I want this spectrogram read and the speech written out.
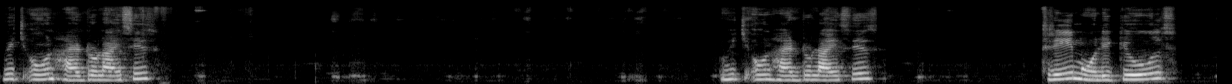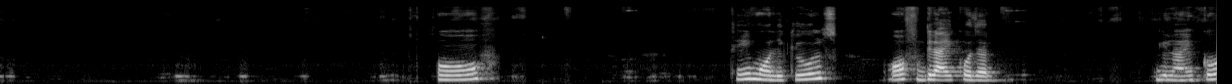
Which on hydrolysis? Which on hydrolysis three molecules of three molecules of glycogen glyco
